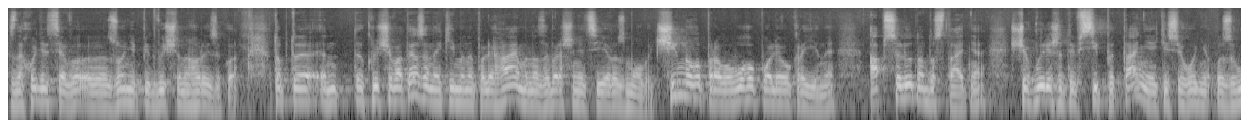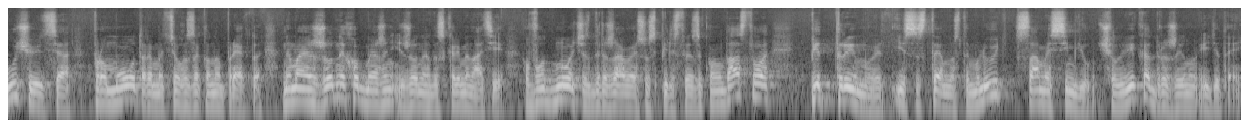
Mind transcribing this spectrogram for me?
знаходяться в е, зоні підвищеного ризику. Тобто е, ключова теза, на якій ми наполягаємо на завершення цієї розмови, чинного правового поля України абсолютно достатньо, щоб вирішити всі питання, які сьогодні озвучуються промоутерами цього законопроекту. Немає жодних обмежень і жодних дискримінацій. Водночас держава і суспільство і законодавство підтримують і системно стимулюють саме сім'ю чоловіка, дружину і дітей.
